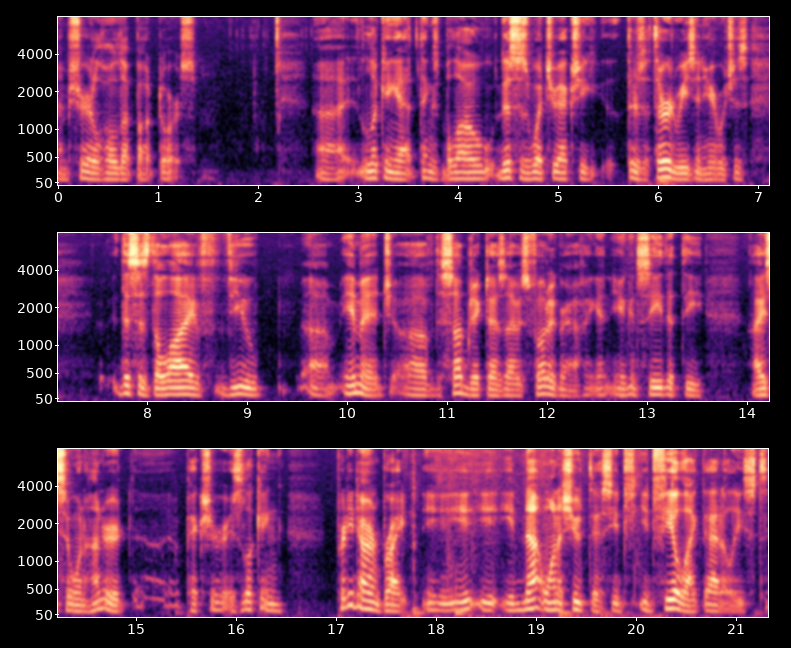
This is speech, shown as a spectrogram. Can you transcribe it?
I'm sure it'll hold up outdoors. Uh, looking at things below, this is what you actually, there's a third reason here, which is this is the live view um, image of the subject as I was photographing it. You can see that the ISO 100 uh, picture is looking pretty darn bright. You, would not want to shoot this. You'd, you'd feel like that at least,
